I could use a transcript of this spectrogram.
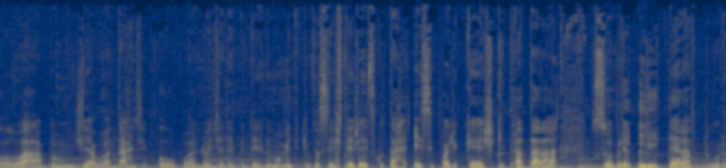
Olá, bom dia, boa tarde ou boa noite, a depender do momento que você esteja a escutar esse podcast que tratará sobre literatura.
